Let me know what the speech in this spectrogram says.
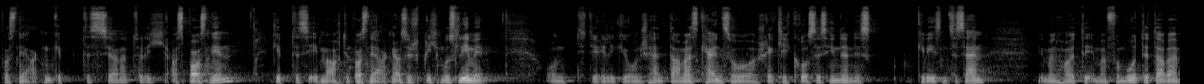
Bosniaken gibt es ja natürlich, aus Bosnien gibt es eben auch die Bosniaken, also sprich Muslime. Und die Religion scheint damals kein so schrecklich großes Hindernis gewesen zu sein, wie man heute immer vermutet. Aber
